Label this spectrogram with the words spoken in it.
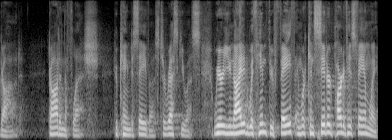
God, God in the flesh. Who came to save us, to rescue us. We are united with him through faith, and we're considered part of his family.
